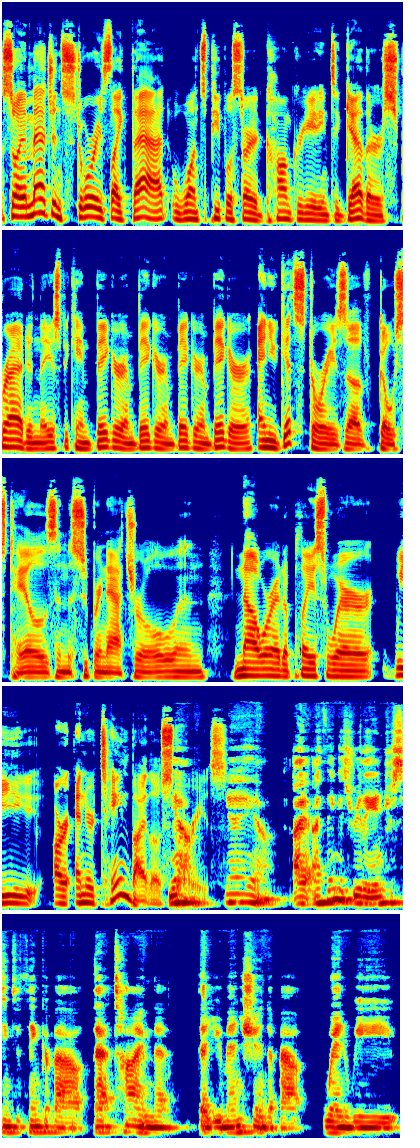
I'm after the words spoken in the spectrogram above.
So I imagine stories like that, once people started congregating together, spread and they just became bigger and bigger and bigger and bigger. And you get stories of ghost tales and the supernatural. And now we're at a place where we are entertained by those stories. Yeah, yeah, yeah. I, I think it's really interesting to think about that time that that you mentioned about when we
